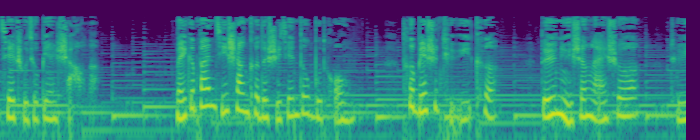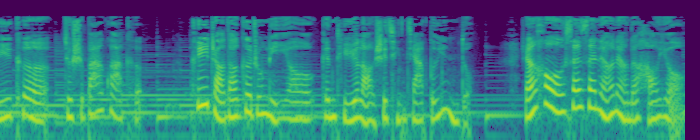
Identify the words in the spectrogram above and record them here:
接触就变少了。每个班级上课的时间都不同，特别是体育课，对于女生来说，体育课就是八卦课，可以找到各种理由跟体育老师请假不运动，然后三三两两的好友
